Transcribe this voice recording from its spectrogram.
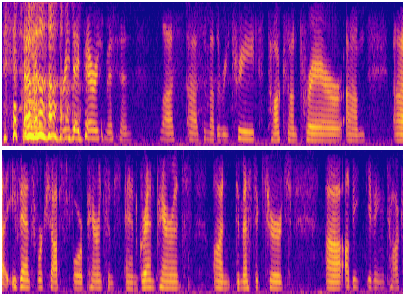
So, three-day parish mission, plus uh, some other retreats, talks on prayer, um, uh, events, workshops for parents and, and grandparents on domestic church. Uh, I'll be giving talks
